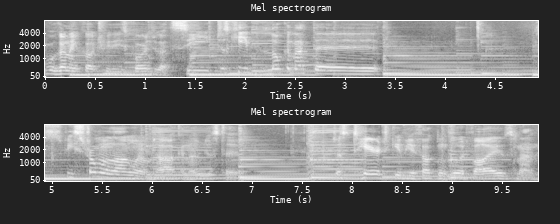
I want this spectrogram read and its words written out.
we're gonna go through these chords. We got C. Just keep looking at the. Just be strumming along when I'm talking. I'm just a, just here to give you fucking good vibes, man.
